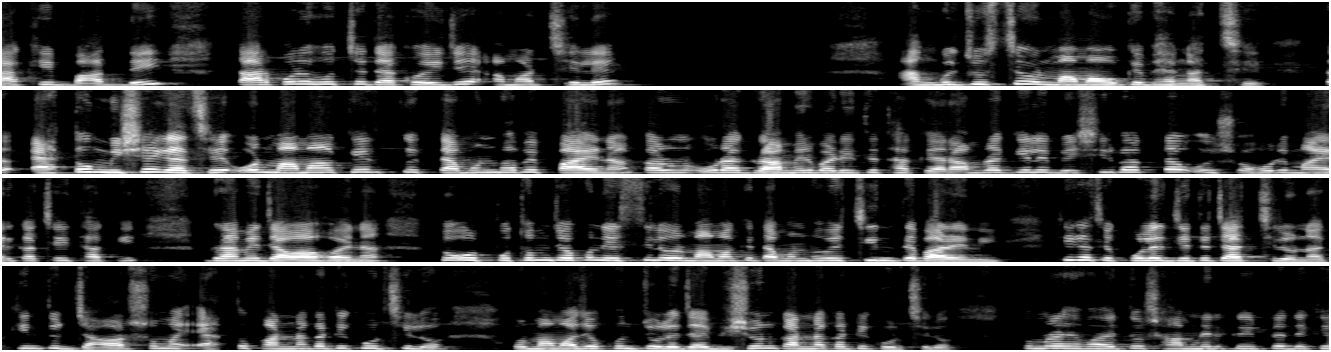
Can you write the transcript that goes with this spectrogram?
রাখি বাদ দেই। তারপরে হচ্ছে দেখো এই যে আমার ছেলে আঙ্গুল চুষছে, ওর মামা ওকে ভেঙাচ্ছে। তো এত মিশে গেছে, ওর মামাকে তেমন ভাবে পায় না, কারণ ওরা গ্রামের বাড়িতে থাকে। আর আমরা গেলে বেশিরভাগটা ওই শহরে মায়ের কাছেই থাকি, গ্রামে যাওয়া হয় না। তো ওর প্রথম যখন এসেছিল, ওর মামাকে তেমন ভাবে চিনতে পারেনি। ঠিক আছে, কোলে যেতে চাচ্ছিল না, কিন্তু যাওয়ার সময় এত কান্নাকাটি করছিল, ওর মামা যখন চলে যায়, ভীষণ কান্নাকাটি করছিল। তোমরা হয়তো সামনের ক্লিপটা দেখে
